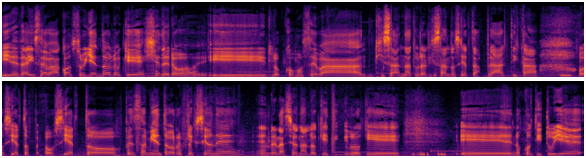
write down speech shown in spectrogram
y desde ahí se va construyendo lo que es género y cómo se va quizás naturalizando ciertas prácticas o ciertos o ciertos pensamientos o reflexiones en relación a lo que lo que eh, nos constituye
